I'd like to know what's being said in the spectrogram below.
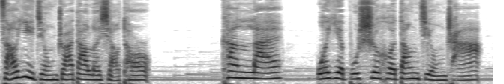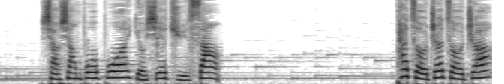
早已经抓到了小偷。看来我也不适合当警察，小象波波有些沮丧。他走着走着，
